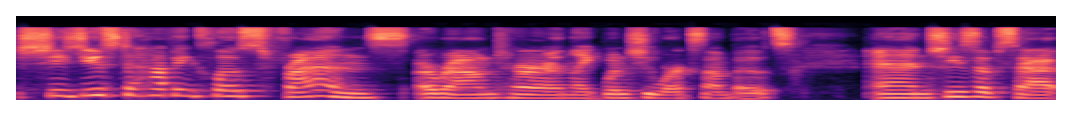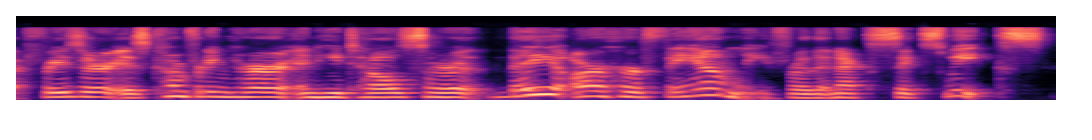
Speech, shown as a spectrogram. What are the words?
she's used to having close friends around her, and like when she works on boats, and she's upset. Fraser is comforting her, and he tells her they are her family for the next six weeks.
